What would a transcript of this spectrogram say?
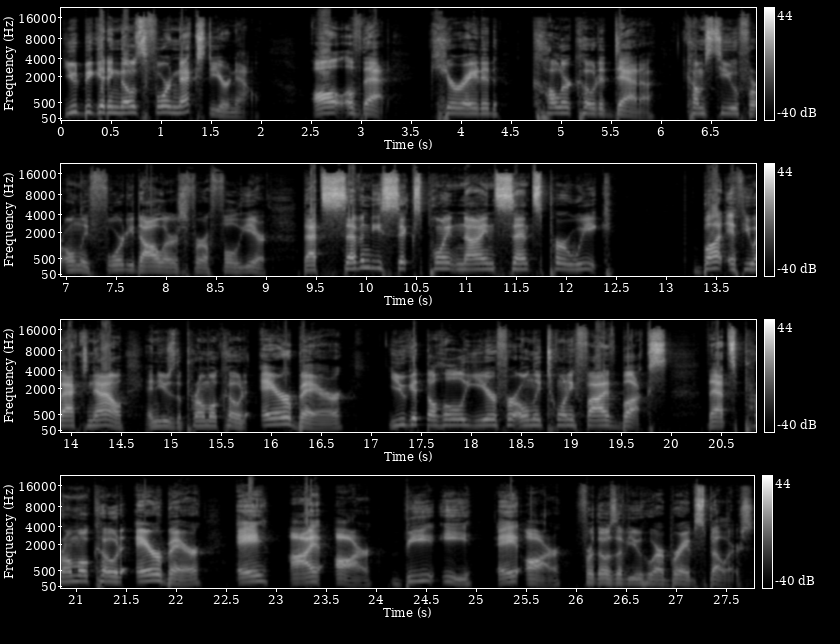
You'd be getting those for next year now. All of that curated, color coded data comes to you for only $40 for a full year. That's 76.9 cents per week. But if you act now and use the promo code AIRBEAR, you get the whole year for only 25 bucks. That's promo code AIRBEAR, A I R B E A R, for those of you who are brave spellers.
